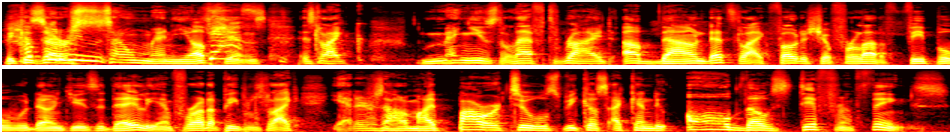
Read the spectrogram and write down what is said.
Because there are we... so many options. Yes. It's like menus left, right, up, down. That's like Photoshop for a lot of people who don't use it daily. And for other people, it's like, yeah, there's all my power tools because I can do all those different things.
